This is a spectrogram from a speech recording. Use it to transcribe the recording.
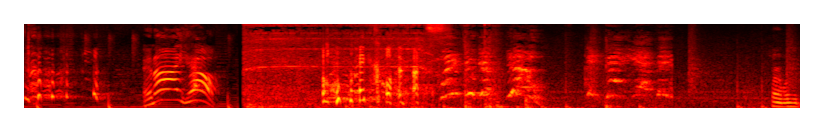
And I help. oh my god, that's. What did you just do? Sorry, was it?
